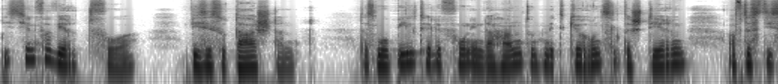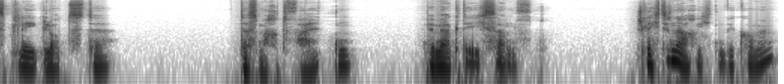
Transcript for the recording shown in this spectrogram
bisschen verwirrt vor, wie sie so dastand, das Mobiltelefon in der Hand und mit gerunzelter Stirn auf das Display glotzte. Das macht Falten, bemerkte ich sanft. Schlechte Nachrichten bekommen?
